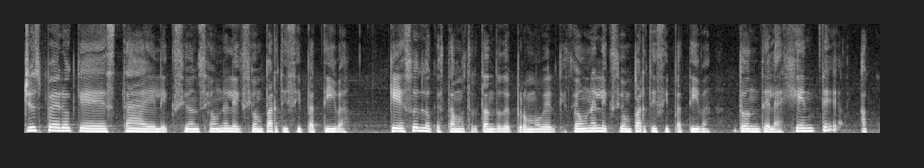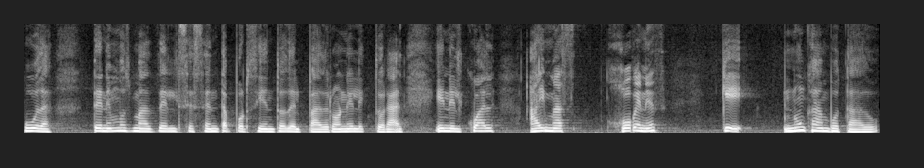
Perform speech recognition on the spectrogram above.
Yo espero que esta elección sea una elección participativa, que eso es lo que estamos tratando de promover, que sea una elección participativa, donde la gente acuda. Tenemos más del 60% del padrón electoral, en el cual hay más jóvenes que nunca han votado,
